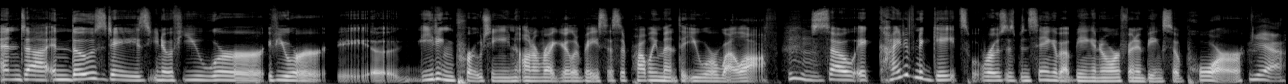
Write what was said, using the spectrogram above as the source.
and uh, in those days, you know, if you were if you were uh, eating protein on a regular basis, it probably meant that you were well off. Mhm. So it kind of negates what Rose has been saying about being an orphan and being so poor. Yeah.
